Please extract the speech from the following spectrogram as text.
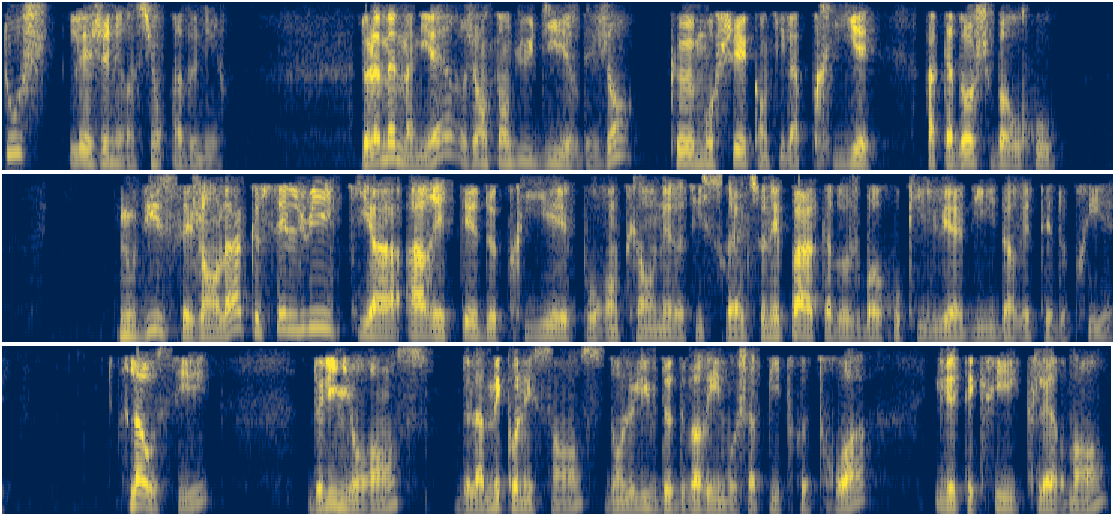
touche les générations à venir. De la même manière, j'ai entendu dire des gens que Moshe, quand il a prié à Kadosh Baruchou, nous disent ces gens-là que c'est lui qui a arrêté de prier pour rentrer en Eretz Israël. Ce n'est pas Kadosh Baruchou qui lui a dit d'arrêter de prier. Là aussi, de l'ignorance, de la méconnaissance, dans le livre de Dvarim au chapitre 3, il est écrit clairement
